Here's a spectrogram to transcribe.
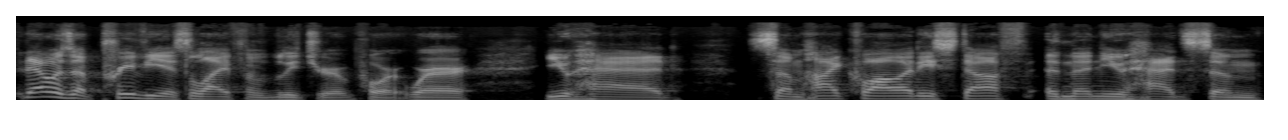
that was a previous life of Bleacher Report where you had some high quality stuff and then you had some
